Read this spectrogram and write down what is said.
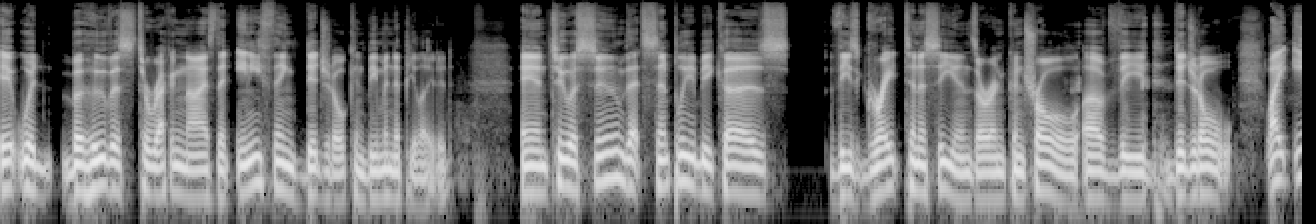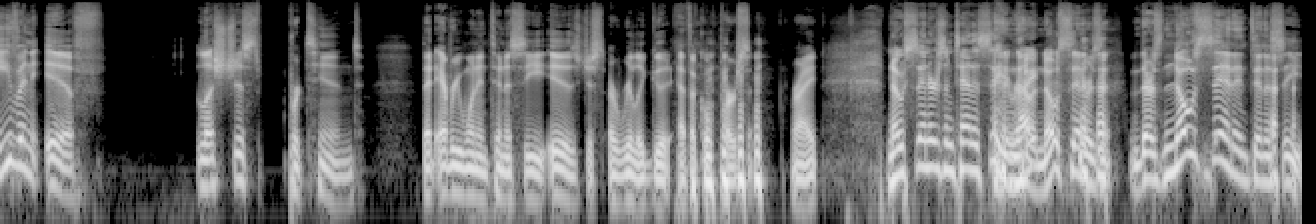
it would behoove us to recognize that anything digital can be manipulated. And to assume that simply because these great Tennesseans are in control of the digital. Like, even if, let's just pretend that everyone in Tennessee is just a really good ethical person, right? No sinners in Tennessee, right? no, no sinners. In, there's no sin in Tennessee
